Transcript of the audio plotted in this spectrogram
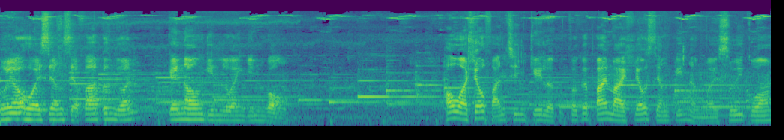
我要会上石花公园 嘅农业乱业王。好啊，小贩亲戚了，嗰个摆卖小商品同埋水果。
